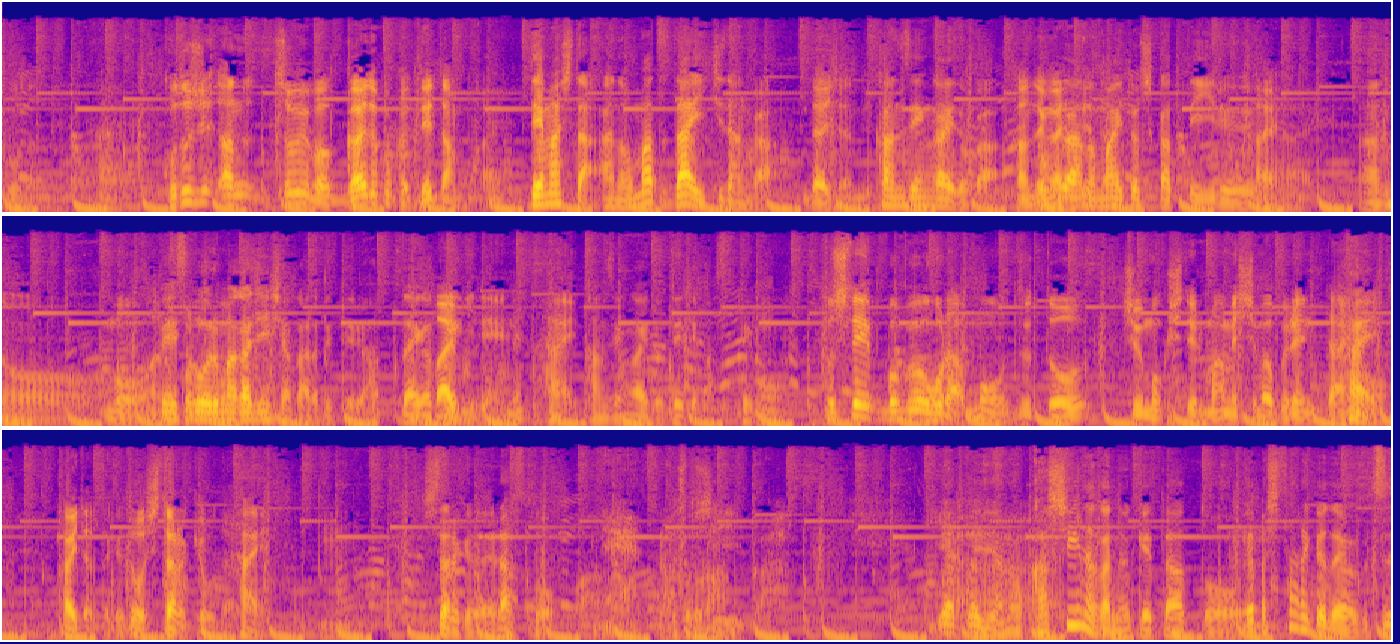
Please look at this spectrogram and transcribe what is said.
そうだね。は今年あのそういえばガイドブックが出たのかい？い、出ました。あのまず第1弾が大事なんで。す完全ガイドが完全ガイド僕があの毎年買っている、はいはいあのもうベースボールマガジン社から出てる大学駅伝、ねはい、完全ガイド出てますそして僕はほらもうずっと注目してる豆島ブレンタイの、はい。書いてあったけど設楽兄弟、はい。うん。したらけどラスト。ねラストラン今かやっぱりあのカシーナが抜けた後やっぱ設楽兄弟はず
